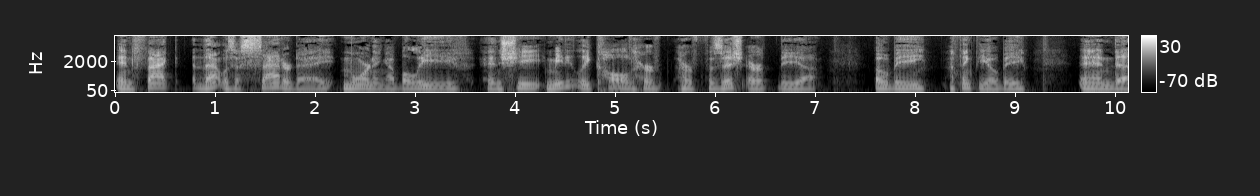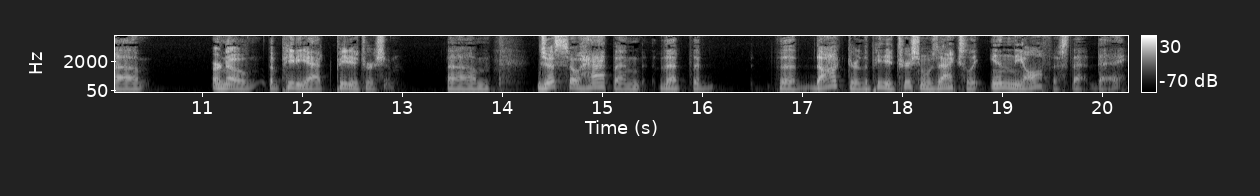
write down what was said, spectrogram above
in fact, that was a Saturday morning, I believe, and she immediately called her her physician or the uh, OB, I think the OB, and uh, or no, the pediat pediatrician. Um, just so happened that the the doctor, the pediatrician, was actually in the office that day,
